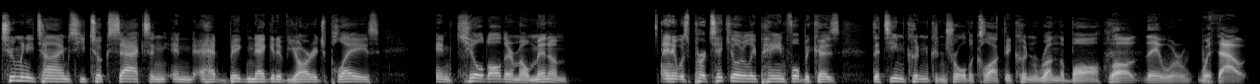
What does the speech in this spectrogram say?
too many times he took sacks and, and had big negative yardage plays and killed all their momentum. And it was particularly painful because the team couldn't control the clock. They couldn't run the ball. Well, they were without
